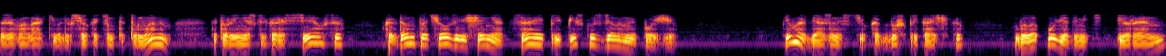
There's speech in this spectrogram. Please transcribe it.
заволакивали все каким-то туманом, который несколько рассеялся, когда он прочел завещание отца и приписку, сделанную позже. Его обязанностью, как душеприказчика, было уведомить Ирен,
